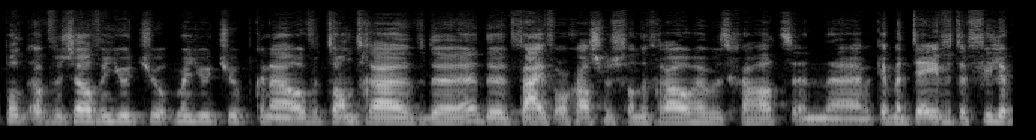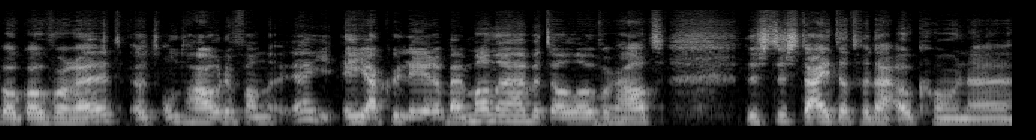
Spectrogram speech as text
over zelf een YouTube, mijn YouTube-kanaal over Tantra. De, de vijf orgasmes van de vrouw hebben we het gehad. En uh, ik heb met David en Philip ook over het, het, onthouden van uh, ejaculeren bij mannen hebben we het al over gehad. Dus het is tijd dat we daar ook gewoon uh,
